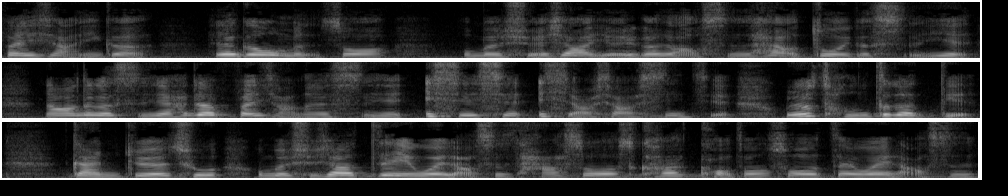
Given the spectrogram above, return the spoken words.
分享一个，他就跟我们说。我们学校有一个老师，他有做一个实验，然后那个实验他就分享那个实验一些些一小小细节，我就从这个点感觉出我们学校这一位老师，他说他口中说的这位老师，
